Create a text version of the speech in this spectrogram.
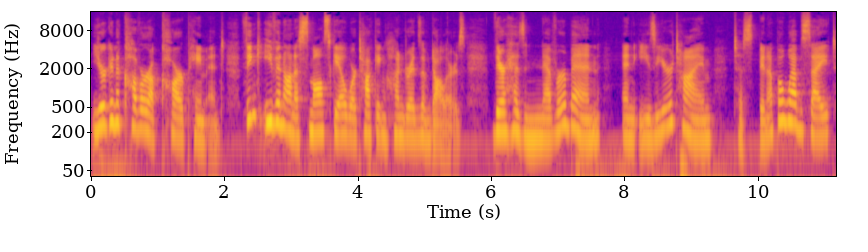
you're going to cover a car payment. Think even on a small scale, we're talking hundreds of dollars. There has never been an easier time to spin up a website,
